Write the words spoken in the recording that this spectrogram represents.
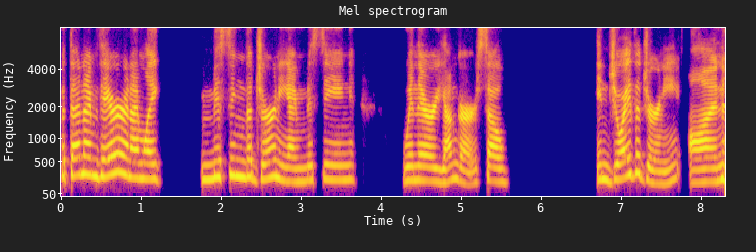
But then I'm there and I'm like, missing the journey. I'm missing when they're younger. So enjoy the journey on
